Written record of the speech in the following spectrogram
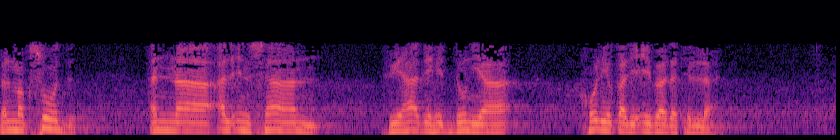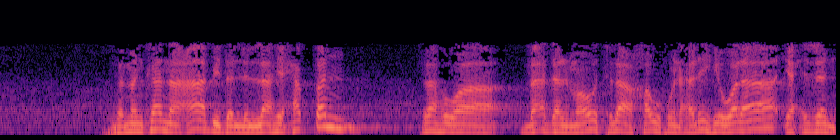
فالمقصود أن الإنسان في هذه الدنيا خلق لعبادة الله. فمن كان عابدا لله حقا فهو بعد الموت لا خوف عليه ولا يحزن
